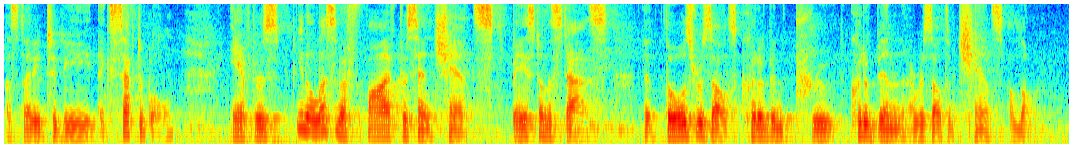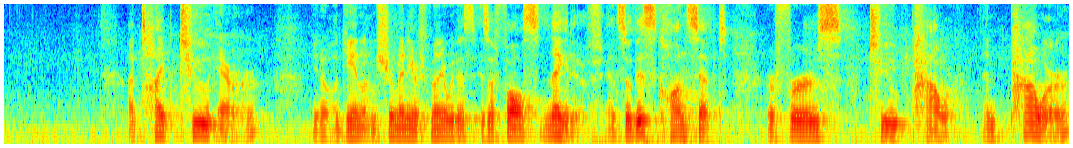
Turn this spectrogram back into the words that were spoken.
a study to be acceptable if there's you know, less than a 5% chance, based on the stats, that those results could have been, proved, could have been a result of chance alone. A type 2 error, you know, again, I'm sure many are familiar with this, is a false negative. And so this concept refers to power. And power,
